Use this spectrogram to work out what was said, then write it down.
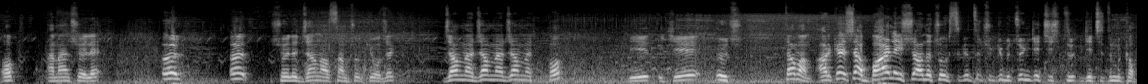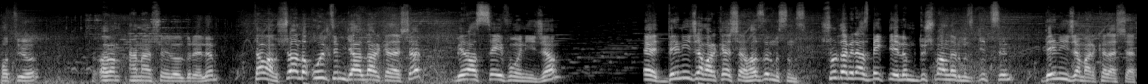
Hop. Hemen şöyle. Öl. Öl. Şöyle can alsam çok iyi olacak. Can ver can ver can ver. Hop. 1, 2, 3. Tamam arkadaşlar Barley şu anda çok sıkıntı çünkü bütün geçiş geçitimi kapatıyor. Hemen, hemen şöyle öldürelim. Tamam şu anda ultim geldi arkadaşlar. Biraz safe oynayacağım. Evet deneyeceğim arkadaşlar hazır mısınız? Şurada biraz bekleyelim düşmanlarımız gitsin. Deneyeceğim arkadaşlar.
